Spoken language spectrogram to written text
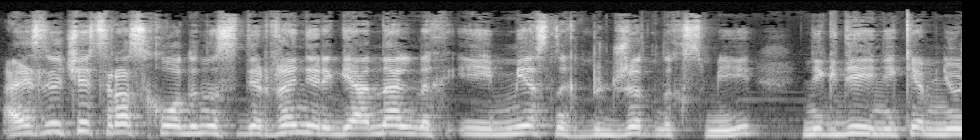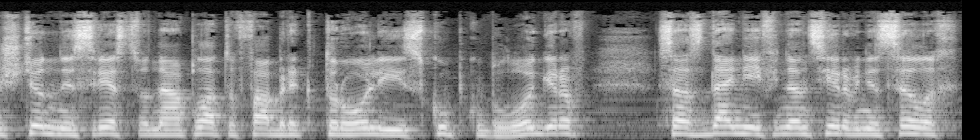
А если учесть расходы на содержание региональных и местных бюджетных СМИ, нигде и никем не учтенные средства на оплату фабрик троллей и скупку блогеров, создание и финансирование целых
